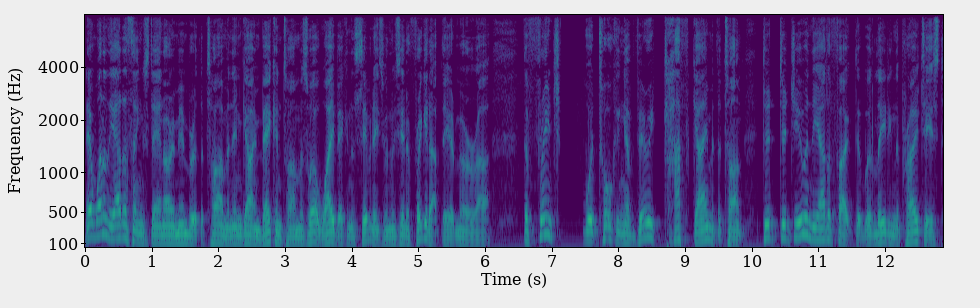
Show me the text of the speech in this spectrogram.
Now, one of the other things, Dan, I remember at the time, and then going back in time as well, way back in the 70s when we sent a frigate up there at Mururoa, the French were talking a very tough game at the time. Did, did you and the other folk that were leading the protest,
